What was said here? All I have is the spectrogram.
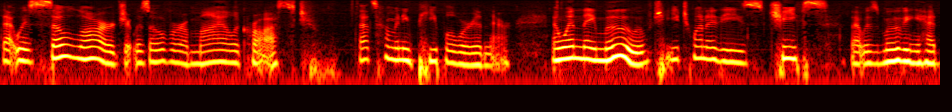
that was so large it was over a mile across. That's how many people were in there. And when they moved, each one of these chiefs that was moving had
